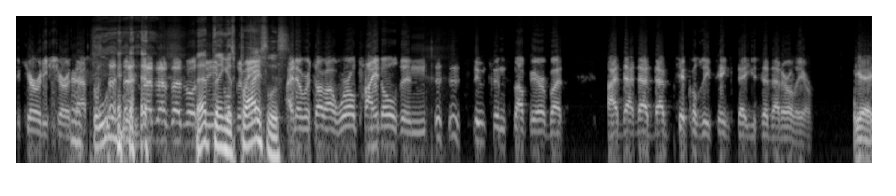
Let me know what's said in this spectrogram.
security shirt. That's Absolutely. that's, that's, that's what's That thing is to me. priceless. I know we're talking about world titles and suits and stuff here, but I, that that that tickles me pink that you said that earlier. Yeah,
